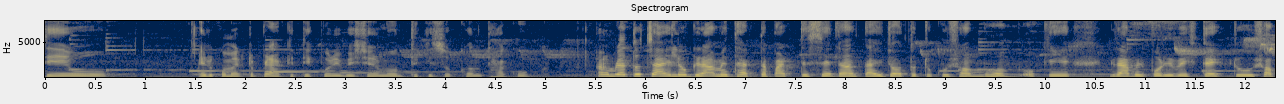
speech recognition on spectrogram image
যে ও এরকম একটা প্রাকৃতিক পরিবেশের মধ্যে কিছুক্ষণ থাকুক। আমরা তো চাইলেও গ্রামে থাকতে পারতেছে না, তাই যতটুকু সম্ভব ওকে গ্রামের পরিবেশটা একটু সব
